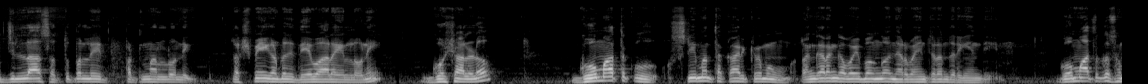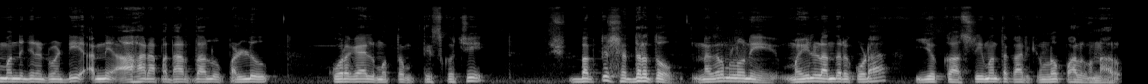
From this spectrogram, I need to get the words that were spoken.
జిల్లా సత్తుపల్లి పట్టణంలోని లక్ష్మీ గణపతి దేవాలయంలోని గోశాలలో గోమాతకు శ్రీమంత కార్యక్రమం రంగరంగ వైభవంగా నిర్వహించడం జరిగింది. గోమాతకు సంబంధించినటువంటి అన్ని ఆహార పదార్థాలు పళ్ళు కూరగాయలు మొత్తం తీసుకొచ్చి భక్తి శ్రద్ధలతో నగరంలోని మహిళలందరూ కూడా ఈ యొక్క శ్రీమంత కార్యక్రమంలో పాల్గొన్నారు.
